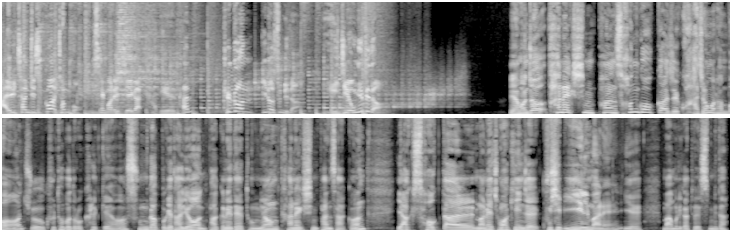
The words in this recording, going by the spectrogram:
알찬 지식과 정보, 생활의 지혜가 가득한 그건 이렇습니다. 이지용입니다. 예, 먼저 탄핵 심판 선고까지 과정을 한번 쭉 훑어보도록 할게요. 숨가쁘게 달려온 박근혜 대통령 탄핵 심판 사건 약 석 달 만에 정확히 이제 92일 만에 예, 마무리가 됐습니다.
